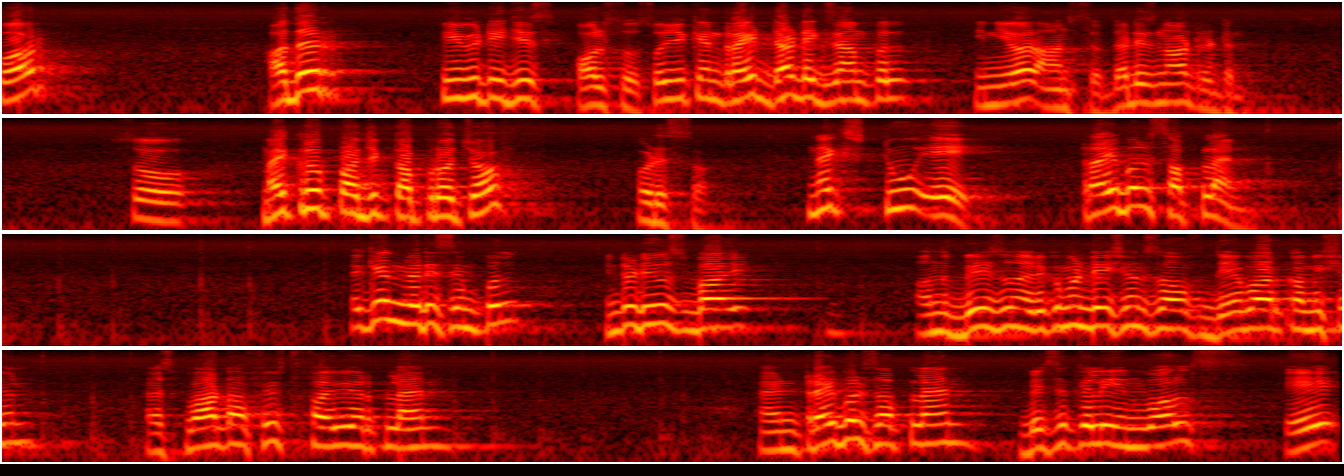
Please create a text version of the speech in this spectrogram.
for other PVTGs also. So you can write that example in your answer that is not written. So micro project approach of Odisha. Next 2A tribal subplan. Again very simple. Introduced by on the based on the recommendations of Dhebar Commission as part of fifth five year plan. And tribal subplan basically involves A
